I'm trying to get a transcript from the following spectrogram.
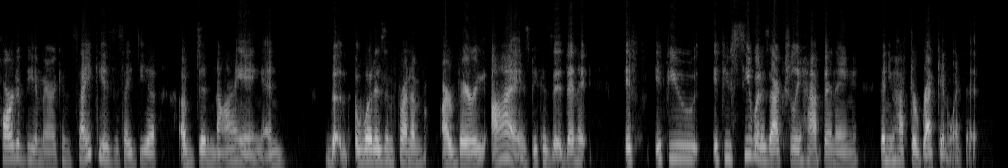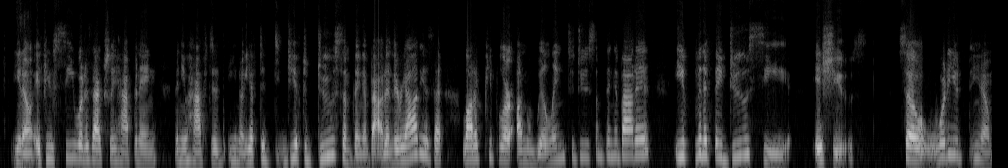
part of the American psyche is this idea of denying and the, what is in front of our very eyes because it, then it if if you if you see what is actually happening then you have to reckon with it you know if you see what is actually happening then you have to you know you have to you have to do something about it and the reality is that a lot of people are unwilling to do something about it even if they do see issues So what do you you know?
